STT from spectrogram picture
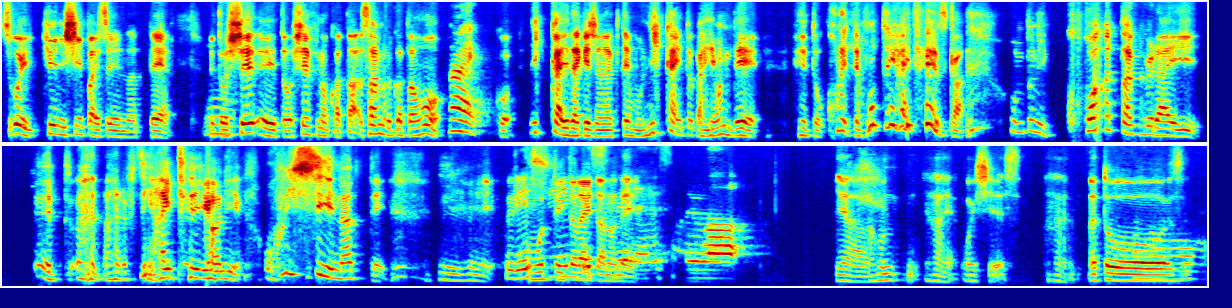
すごい急に心配するようになって、えっとシェえっと、シェフの方、サムの方も、はい、こう1回だけじゃなくて、もう2回とか読んで、えっと、これって本当に入ってないですか？本当に怖かったぐらい、えっと、普通に入ってるように、美味しいなっていうふうに思っていただいたので、ね、それは。いや、ほんはい、美味しいです。はい、あと、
